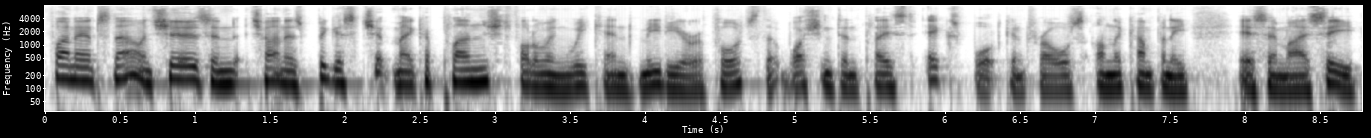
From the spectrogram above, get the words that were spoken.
Finance now and shares in China's biggest chip maker plunged following weekend media reports that Washington placed export controls on the company SMIC.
